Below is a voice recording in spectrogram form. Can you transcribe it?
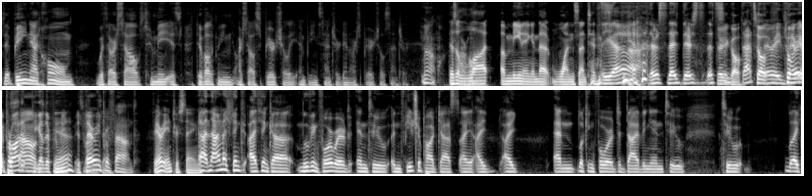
that being at home with ourselves, to me, is developing ourselves spiritually and being centered in our spiritual center. Wow. There's a lot of meaning in that one sentence. Yeah, there's there, there's that's There you go. That's so, very so very it brought profound. it together for Yeah. me. is Very profound. Very interesting. Uh, and and I think I think uh, moving forward into in future podcasts, I I I am looking forward to diving into to like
